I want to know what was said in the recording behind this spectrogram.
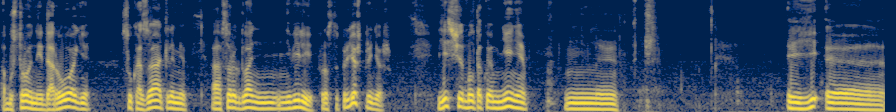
обустроенные дороги с указателями, а в 42 не вели, просто придешь, придешь. Есть еще было такое мнение, э, э,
